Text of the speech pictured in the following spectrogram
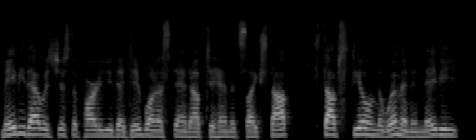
maybe that was just a part of you that did want to stand up to him it's like stop stop stealing the women and maybe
